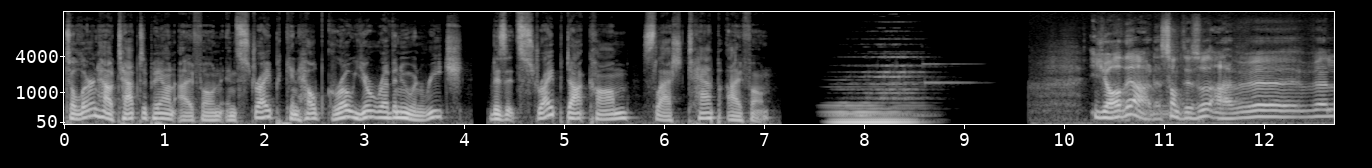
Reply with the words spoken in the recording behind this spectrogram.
To learn how Tap to Pay on iPhone and Stripe can help grow your revenue and reach, visit stripe.com slash tap iPhone. Ja, det er det. Samtidig så er vi vel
